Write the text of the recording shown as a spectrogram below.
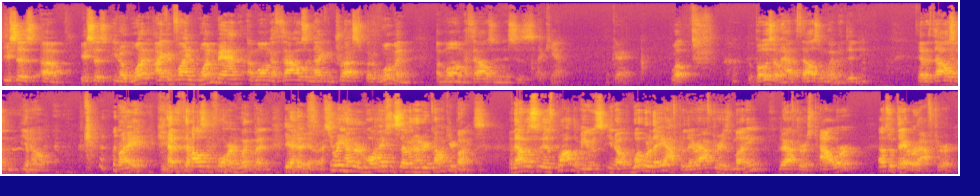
he says, um, he says, you know, one, I can find one man among a thousand I can trust, but a woman among a thousand, this is, I can't. Okay? Well, the bozo had a thousand women, didn't he? He had a thousand, you know, right? He had a thousand foreign women. He had Yeah, right. 300 wives and 700 concubines. And that was his problem. He was, you know, what were they after? They were after his money. They're after his power. That's what they were after.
